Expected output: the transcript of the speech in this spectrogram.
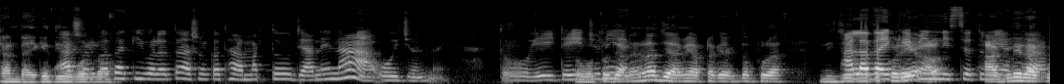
টান ঢাইকে দিও আসল বলল কথা কি বলতো? আসল কথা আমার তো জানে না ওই জন্যই। তো এইটাই জন্যই জানে না যে আমি আপনাকে একদম পুরো নিজের মতো কেবিন আ- তুমি আগলে রাখব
